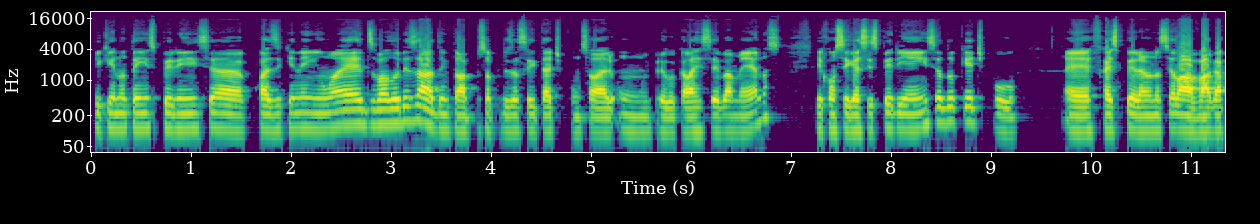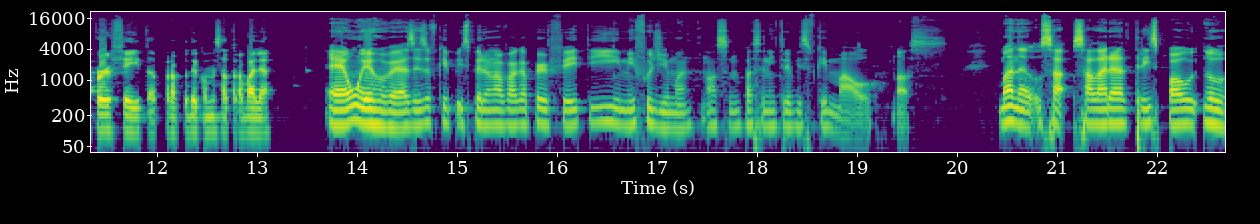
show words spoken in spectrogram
e quem não tem experiência quase que nenhuma é desvalorizado. Então a pessoa precisa aceitar tipo um salário, um emprego que ela receba menos e consiga essa experiência do que tipo é, ficar esperando, sei lá, a vaga perfeita para poder começar a trabalhar. É um erro, velho. Às vezes eu fiquei esperando a vaga perfeita e me fudi, mano. Nossa, não passei na entrevista, fiquei mal. Nossa. Mano, o salário era 3 pau, oh,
